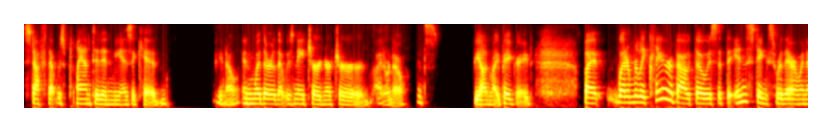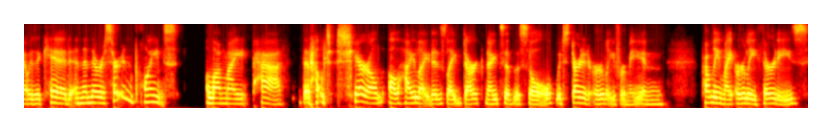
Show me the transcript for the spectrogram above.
stuff that was planted in me as a kid you know, and whether that was nature, nurture, I don't know. It's beyond my pay grade. But what I'm really clear about, though, is that the instincts were there when I was a kid. And then there were certain points along my path that I'll just share, I'll, I'll highlight as like dark nights of the soul, which started early for me and probably in my early 30s,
